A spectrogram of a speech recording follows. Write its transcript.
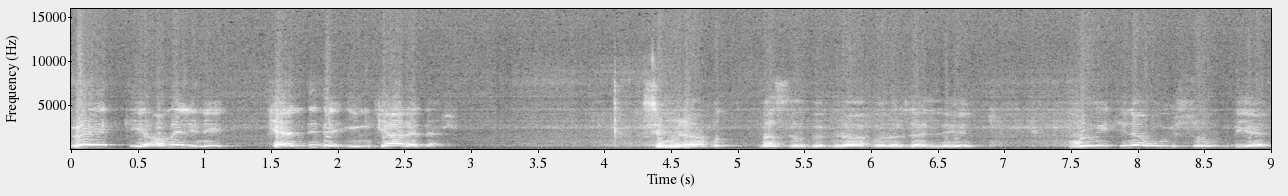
Ve ettiği amelini kendi de inkar eder. Şimdi münafık nasıldı münafığın özelliği? Muhitine uysun diye,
